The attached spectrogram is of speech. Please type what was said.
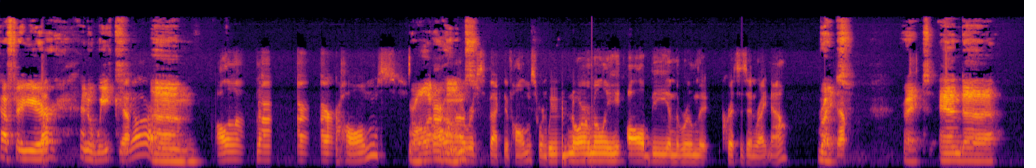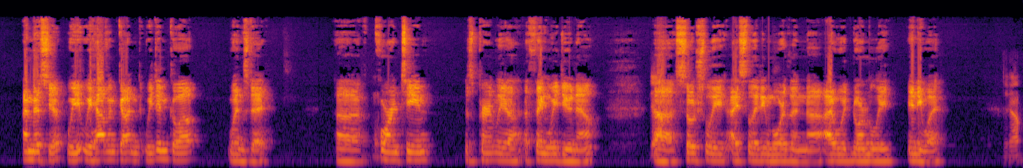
after a year and a week. Yep. We are. Um, all in our, our, our homes. we're all at our all in homes, our respective homes. Where we would normally all be in the room that Chris is in right now. Right? Yep. Right. And uh, I miss you. We we haven't gotten. We didn't go out Wednesday. Uh, quarantine is apparently a, a thing we do now. Yeah. Uh, socially isolating more than uh, I would normally anyway. Yep.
